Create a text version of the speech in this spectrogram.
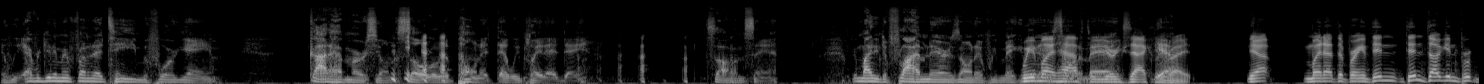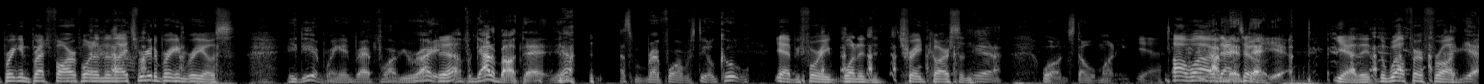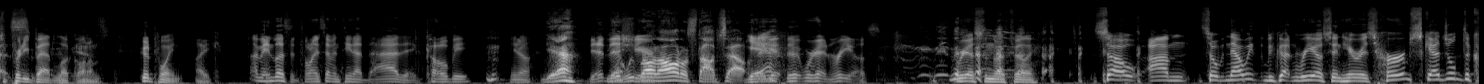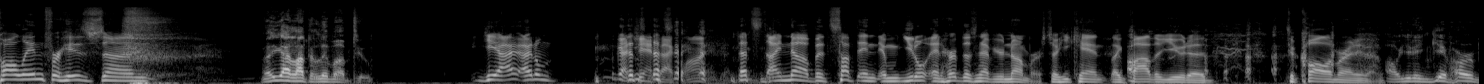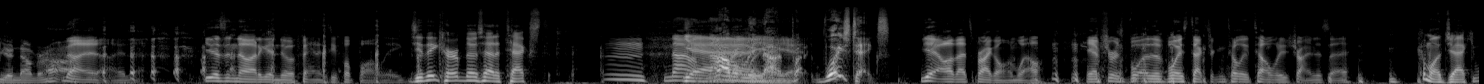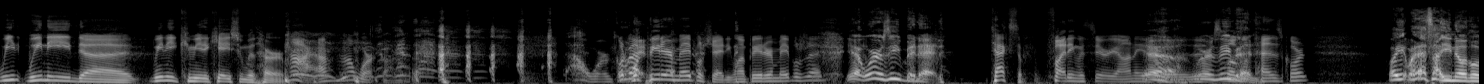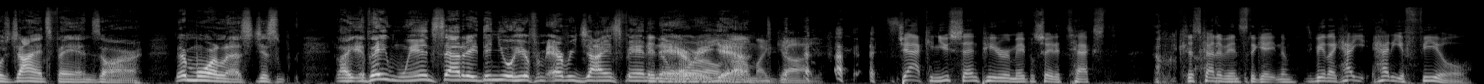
If we ever get him in front of that team before a game, gotta have mercy on the soul of the opponent that we play that day. That's all I'm saying. We might need to fly him to Arizona if we make it. We to might Arizona, have to. man. You're exactly Yeah. right. Yeah, might have to bring him. Didn't didn't Duggan br- bring in Brett Favre one of the nights? We're gonna bring in Rios. He did bring in Brett Favre. You're right. Yeah. I forgot about that. Yeah. That's when Brett Favre was still cool. Yeah, before he wanted to trade Carson. Yeah. Well, and stole money. Yeah. Oh well, I that meant too. that, yeah. yeah. The, the welfare fraud. It's Yes. a pretty bad look on him. Good point, Ike. I mean, listen, 2017 had that, Kobe, you know. Yeah. Th- yeah This we year, brought all the stops out. Yeah. get- they're- we're getting Rios. Rios in North Philly. So, um, so now we, we've gotten Rios in here. Is Herb scheduled to call in for his? Um, Well, you got a lot to live up to. yeah, I, I don't. We got That's- jam that's- packed lines. That's I know, but it's tough, and, and you don't. And Herb doesn't have your number, so he can't like bother you to to call him or anything. Oh, you didn't give Herb your number, huh? No, no, no, no. He doesn't know how to get into a fantasy football league. Do you think Herb knows how to text? Mm, no, Yeah, not Probably really. yeah, not. yeah. Pro- Voice text. Yeah, oh, that's probably going well. Yeah, I'm sure his vo- the voice texter can totally tell what he's trying to say. Come on, Jackie. We we need uh, we need communication with Herb. All right, I'll, I'll work on it. I'll work on it. What on about it. Peter and Maple Shade? You want Peter and Maple Shade Yeah, where's he been at? Text him. fighting with Sirianni? at Yeah, the- the where's he local been? Tennis courts. Well, yeah, but that's how you know those Giants fans are. They're more or less just like if they win Saturday, then you'll hear from every Giants fan in, in the, area. world. Oh, yeah. Oh my God. Jack, can you send Peter and Maple Shade a text? Oh, just kind of instigating him to be like, how you, how do you feel,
